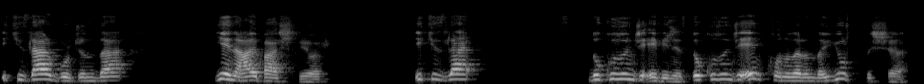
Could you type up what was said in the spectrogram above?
İkizler Burcu'nda yeni ay başlıyor. İkizler 9. eviniz. 9. ev konularında yurt dışı,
